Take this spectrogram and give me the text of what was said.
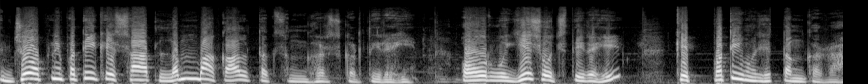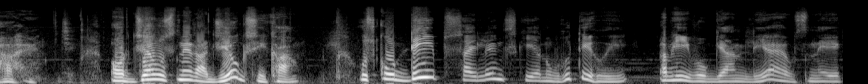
जो अपने पति के साथ लंबा काल तक संघर्ष करती रही और वो ये सोचती रही कि पति मुझे तंग कर रहा है और जब उसने राजयोग सीखा उसको डीप साइलेंस की अनुभूति हुई अभी वो ज्ञान लिया है उसने एक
